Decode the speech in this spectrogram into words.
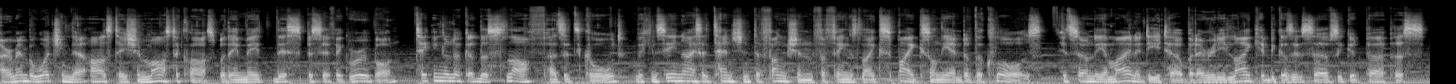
I remember watching their ArtStation masterclass where they made this specific robot. Taking a look at the sloth, as it's called, we can see nice attention to function for things like spikes on the end of the claws. It's only a minor detail, but I really like it because it serves a good purpose.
